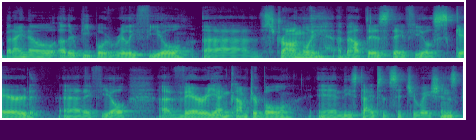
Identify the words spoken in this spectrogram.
But I know other people really feel uh, strongly about this. They feel scared. Uh, they feel uh, very uncomfortable in these types of situations.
